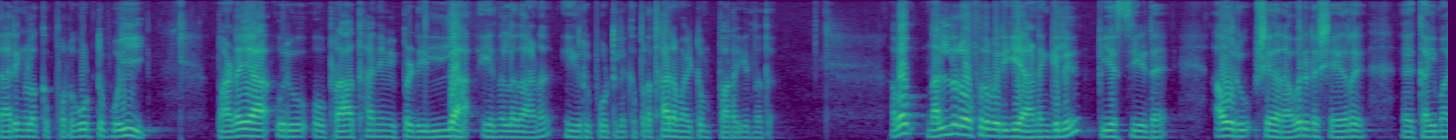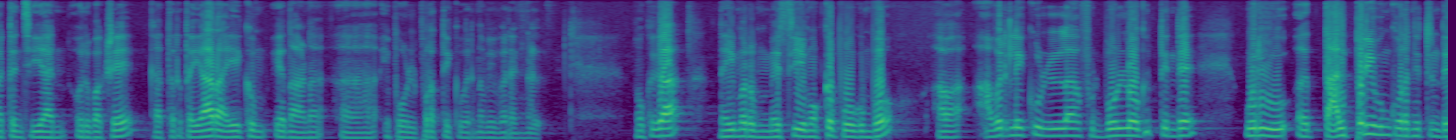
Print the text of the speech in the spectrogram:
കാര്യങ്ങളൊക്കെ പുറകോട്ട് പോയി. പഴയ ഒരു പ്രാധാന്യം ഇപ്പോഴില്ല എന്നുള്ളതാണ് ഈ റിപ്പോർട്ടിലൊക്കെ പ്രധാനമായിട്ടും പറയുന്നത്. അപ്പം നല്ലൊരു ഓഫർ വരികയാണെങ്കിൽ പി എസ് ജിയുടെ ആ ഒരു ഷെയർ അവരുടെ ഷെയർ കൈമാറ്റം ചെയ്യാൻ ഒരു പക്ഷേ ഖത്തർ തയ്യാറായേക്കും എന്നാണ് ഇപ്പോൾ പുറത്തേക്ക് വരുന്ന വിവരങ്ങൾ. നോക്കുക നെയ്മറും മെസ്സിയും ഒക്കെ പോകുമ്പോൾ അവരിലേക്കുള്ള ഫുട്ബോൾ ലോകത്തിന്റെ ഒരു താല്പര്യവും കുറഞ്ഞിട്ടുണ്ട്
